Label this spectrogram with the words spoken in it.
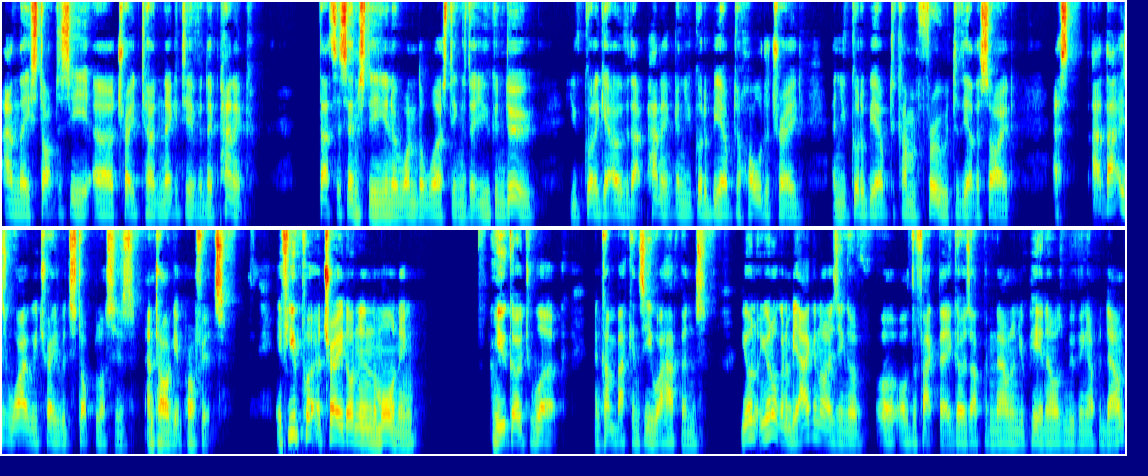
and they start to see a trade turn negative and they panic, that's essentially, you know, one of the worst things that you can do. You've got to get over that panic and you've got to be able to hold a trade and you've got to be able to come through to the other side. As uh, that is why we trade with stop losses and target profits. If you put a trade on in the morning, you go to work and come back and see what happens. You're you're not going to be agonizing of, of, of the fact that it goes up and down and your P and L is moving up and down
